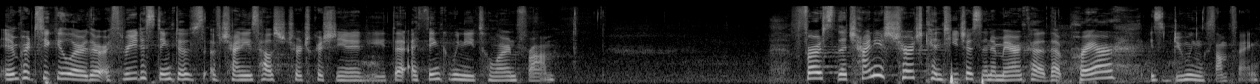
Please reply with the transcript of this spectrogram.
In particular, there are three distinctives of Chinese house church Christianity that I think we need to learn from. First, the Chinese church can teach us in America that prayer is doing something.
